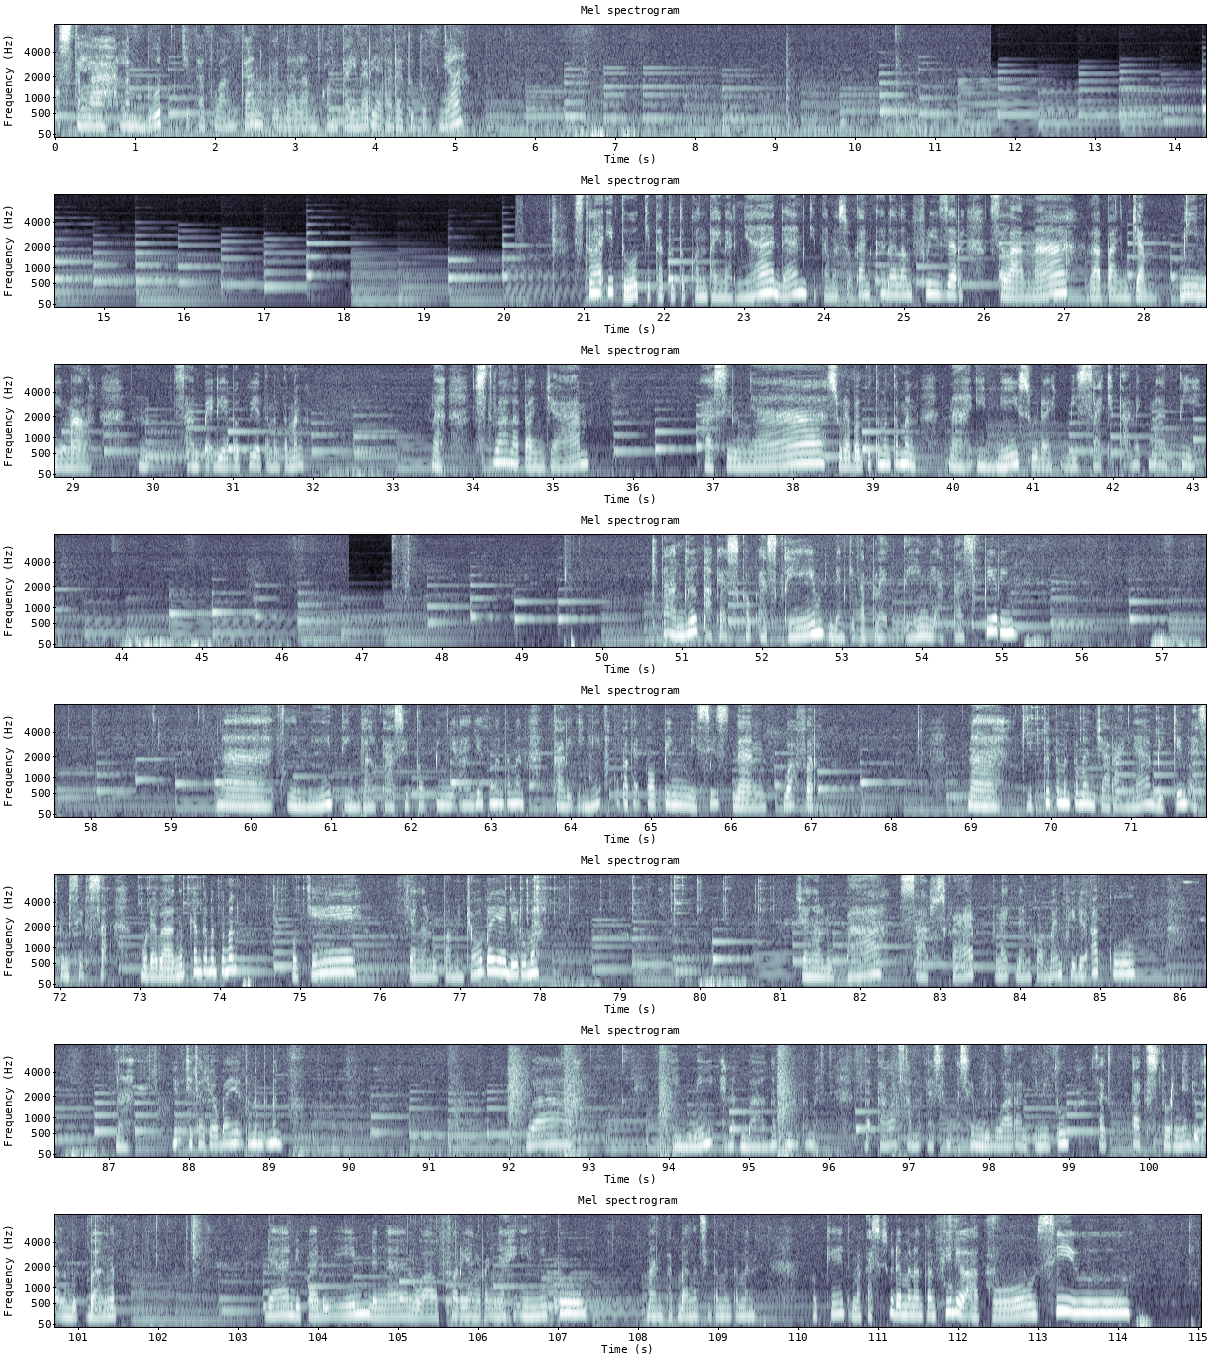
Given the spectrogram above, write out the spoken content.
Setelah lembut, kita tuangkan ke dalam kontainer yang ada tutupnya. Setelah itu kita tutup kontainernya dan kita masukkan ke dalam freezer selama 8 jam minimal hmm, sampai dia beku ya teman-teman. Nah, setelah 8 jam hasilnya sudah bagus teman-teman. Nah, ini sudah bisa kita nikmati. Kita ambil pakai scoop es krim dan kita plating di atas piring Nah, ini tinggal kasih toppingnya aja teman-teman. Kali ini aku pakai topping misis dan wafer. Nah, gitu teman-teman caranya bikin es krim sirsa. Mudah banget kan teman-teman? Oke, jangan lupa mencoba ya di rumah. Jangan lupa subscribe, like, dan komen video aku. Nah, yuk kita coba yuk teman-teman. Wah, ini enak banget teman-teman. Gak kalah sama es krim es krim di luaran. Ini tuh teksturnya juga lembut banget. Dan dipaduin dengan wafer yang renyah ini tuh mantap banget sih teman-teman. Oke, terima kasih sudah menonton video aku. See you.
